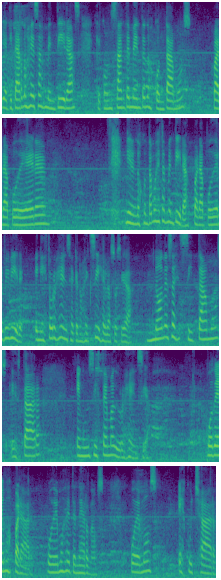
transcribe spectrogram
y a quitarnos esas mentiras que constantemente nos contamos para poder eh, Miren, nos contamos estas mentiras para poder vivir en esta urgencia que nos exige la sociedad. No necesitamos estar en un sistema de urgencia. Podemos parar, podemos detenernos, podemos escuchar,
